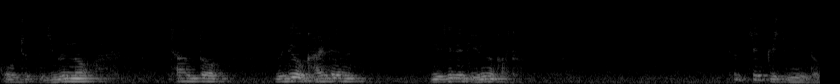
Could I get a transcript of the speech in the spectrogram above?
こうちょっと自分のちゃんと腕を回転ねじれているのかとチェックしてみると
